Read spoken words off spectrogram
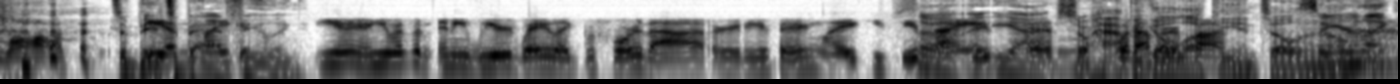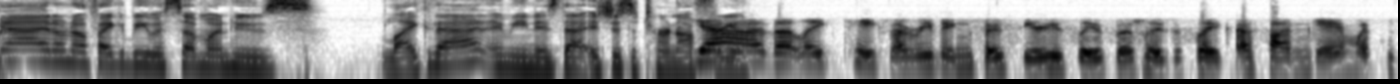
lost. It's a bit- He it's a bad like, feeling. You know, he wasn't any weird way like before that or anything. Like he seemed So, uh, yeah. So happy whatever, go lucky fun. until Uno. So you're like, "Ah, I don't know if I could be with someone who's like that. I mean, is that it's just a turn off Yeah, that like takes everything so seriously, especially just like a fun game with his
